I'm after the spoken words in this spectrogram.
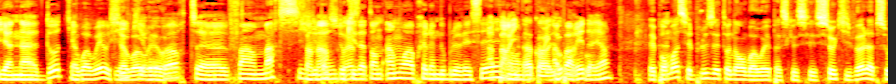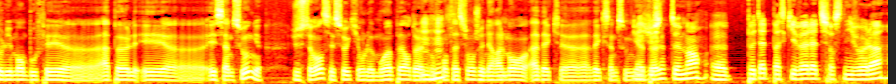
Il y en a d'autres, il y a Huawei aussi Il y a qui Huawei, ouais. reporte euh, fin mars. Si Fin donc ouais. ils attendent un mois après le MWC. À Paris. À à d'ailleurs. Et pour moi, c'est le plus étonnant Huawei parce que c'est ceux qui veulent absolument bouffer euh, Apple et, euh, et Samsung. Justement, c'est ceux qui ont le moins peur de la Mhm. confrontation généralement avec euh, avec Samsung et Mais Apple. justement, euh, peut-être parce qu'ils veulent être sur ce niveau-là,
